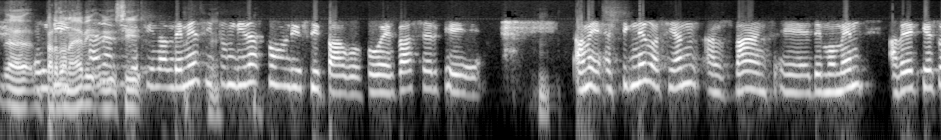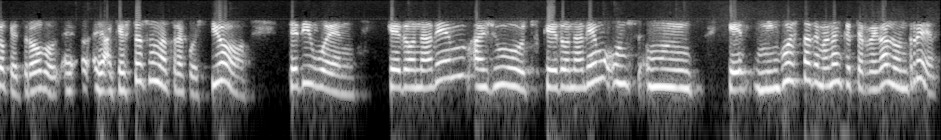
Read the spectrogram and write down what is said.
Uh, perdona, eh? Ara Sí, final de mes i tu em diràs com li si pago. Pues va ser que... Home, estic negociant als bancs. Eh, de moment, a veure què és el que trobo. Eh, eh, aquesta és una altra qüestió. Te diuen que donarem ajuts, que donarem uns... Un, que ningú està demanant que te regalen res,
